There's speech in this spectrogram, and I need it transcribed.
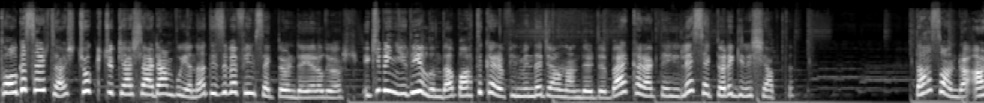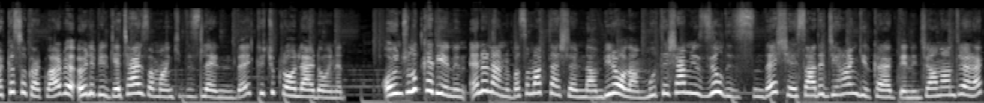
Tolga Sarıtaş çok küçük yaşlardan bu yana dizi ve film sektöründe yer alıyor. 2007 yılında Bahtı Kara filminde canlandırdığı Berk karakteriyle sektöre giriş yaptı. Daha sonra Arka Sokaklar ve Öyle Bir Geçer Zamanki dizilerinde küçük rollerde oynadı. Oyunculuk kariyerinin en önemli basamak taşlarından biri olan Muhteşem Yüzyıl dizisinde Şehzade Cihangir karakterini canlandırarak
